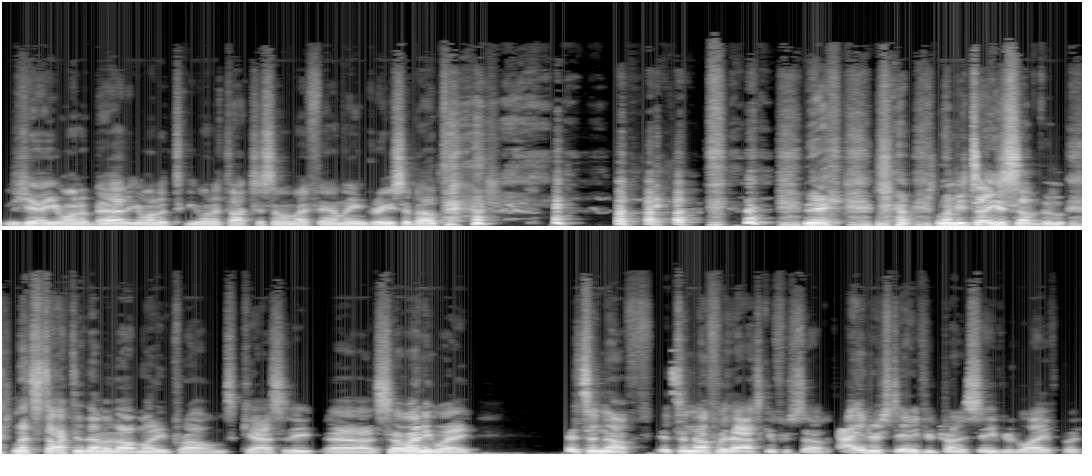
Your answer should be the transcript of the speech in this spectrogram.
Yeah, you want to bet? You want to you want to talk to some of my family in Greece about that? Nick, let me tell you something. Let's talk to them about money problems, Cassidy. Uh, so anyway, it's enough. It's enough with asking for stuff. I understand if you're trying to save your life, but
